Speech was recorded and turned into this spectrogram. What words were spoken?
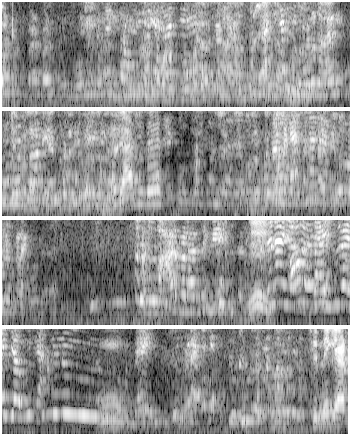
ಓಕೆ ಯಾರಿದೆ ಹ್ಞೂ ಚಿನ್ನಿಗೆ ಯಾಡ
